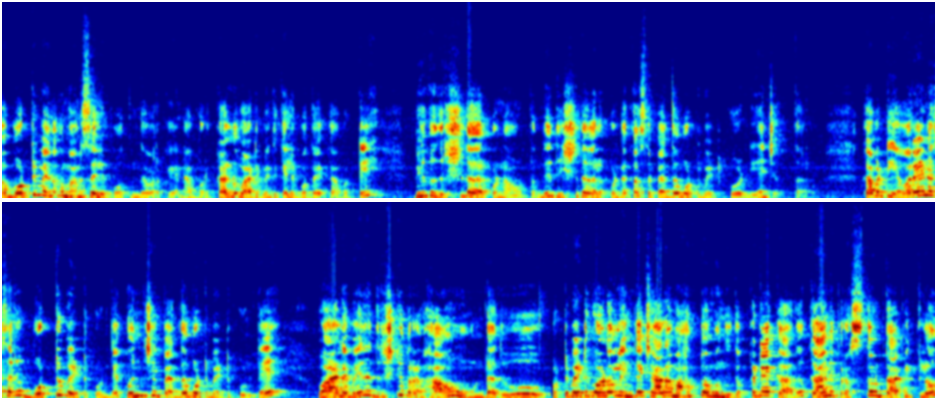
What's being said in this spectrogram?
ఆ బొట్టు మీదకు మనసు వెళ్ళిపోతుంది ఎవరికైనా కూడా. కళ్ళు వాటి మీదకి వెళ్ళిపోతాయి కాబట్టి మీకు దృష్టి తగలకుండా ఉంటుంది దృష్టి తగలకుండా కాస్త పెద్ద బొట్టు పెట్టుకోండి అని చెప్తారు. కాబట్టి ఎవరైనా సరే బొట్టు పెట్టుకుంటే కొంచెం పెద్ద బొట్టు పెట్టుకుంటే వాళ్ళ మీద దృష్టి ప్రభావం ఉండదు. బొట్టు పెట్టుకోవడంలో ఇంకా చాలా మహత్వం ఉంది. ఇది ఒక్కటే కాదు కానీ ప్రస్తుతం టాపిక్లో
